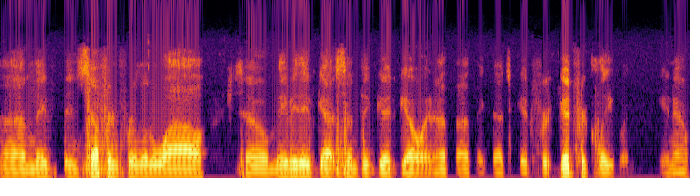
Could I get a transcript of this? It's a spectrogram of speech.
Um, they've been suffering for a little while, so maybe they've got something good going. I, I think that's good for good for Cleveland. You know.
